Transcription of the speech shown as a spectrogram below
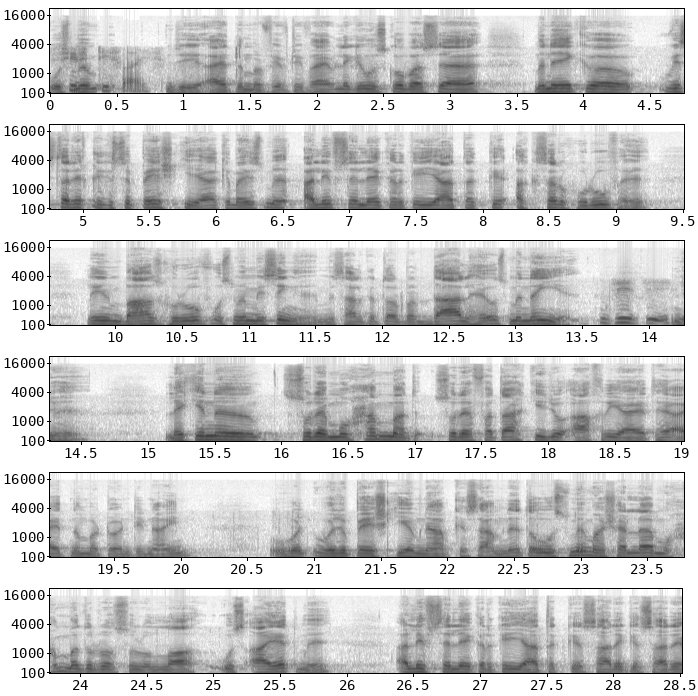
اس میں جی آیت نمبر ففٹی فائیو لیکن اس کو بس میں نے ایک اس طریقے سے پیش کیا کہ بھائی اس میں الف سے لے کر کے یہاں تک کے اکثر حروف ہیں لیکن بعض حروف اس میں مسنگ ہیں۔ مثال کے طور پر دال ہے اس میں نہیں ہے۔ جی جی۔ جو ہے۔ لیکن سورہ محمد سورہ فتح کی جو آخری آیت ہے آیت نمبر ٹوئنٹی نائن وہ جو پیش کی ہم نے آپ کے سامنے تو اس میں ماشاءاللہ محمد الرسول اللہ اس آیت میں الف سے لے کر کے یا تک کے سارے کے سارے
